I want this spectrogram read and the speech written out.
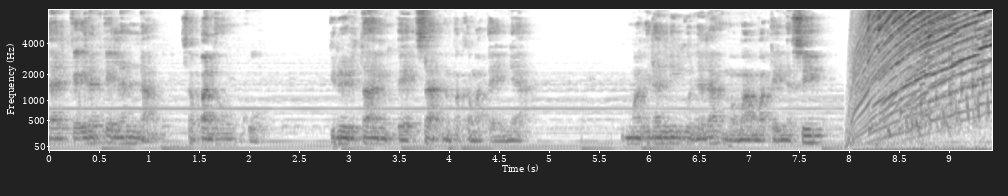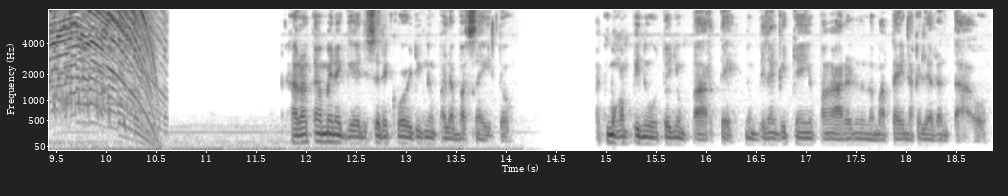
Dahil kailan-kailan lang sa panahon ko, pinulita yung petsa ng pagkamatay niya. Mga ilang linggo na lang mamamatay na si... Harap na may nag-edit sa recording ng palabas na ito. At mukhang pinutol yung parte nung binanggit niya yung pangalan ng namatay na kilalang tao.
